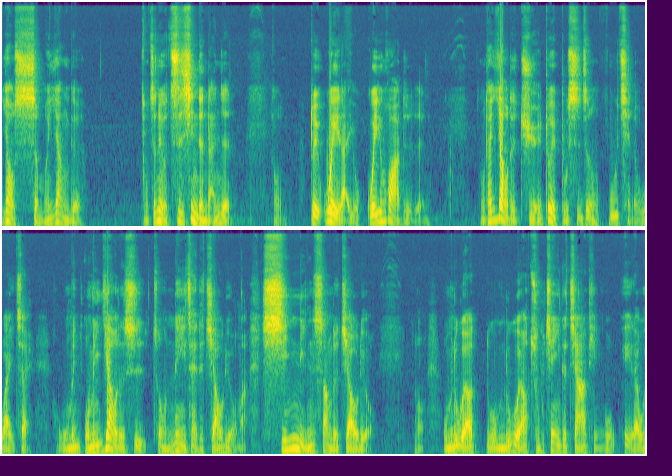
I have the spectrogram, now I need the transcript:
要什么样的，哦，真的有自信的男人，哦，对未来有规划的人，哦，他要的绝对不是这种肤浅的外在。我们我们要的是这种内在的交流嘛，心灵上的交流哦。我们如果要，我们如果要组建一个家庭，我未来我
